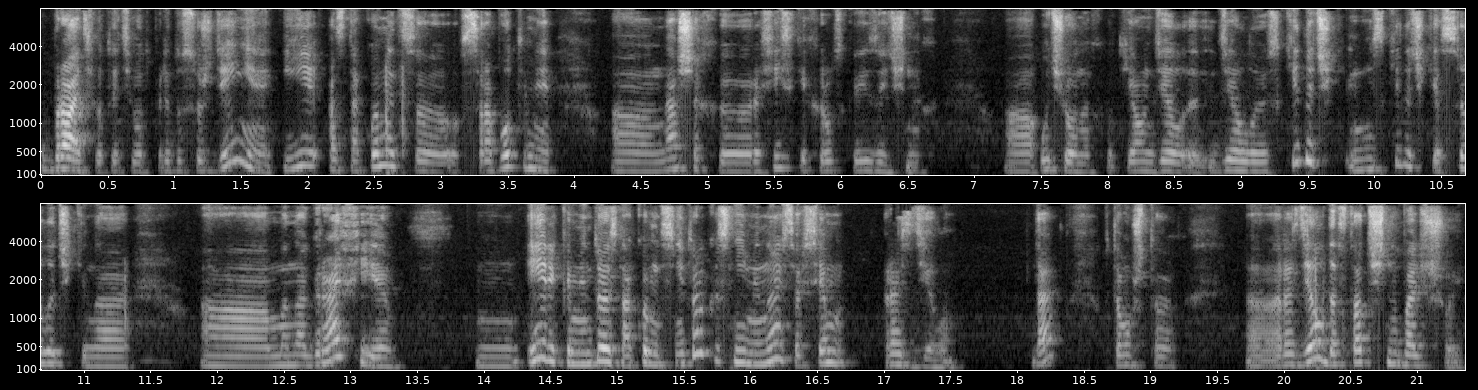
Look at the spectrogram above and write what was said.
убрать вот эти вот предусуждения и ознакомиться с работами а, наших э, российских русскоязычных а, ученых. Вот я вам дел, делаю скидочки, не скидочки, а ссылочки на монографии и рекомендую ознакомиться не только с ними, но и со всем разделом, да, потому что раздел достаточно большой.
